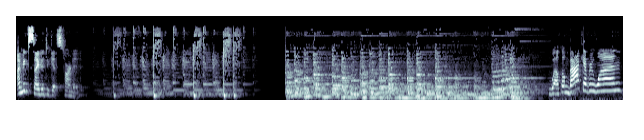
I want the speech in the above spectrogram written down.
I'm excited to get started. Welcome back, everyone.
